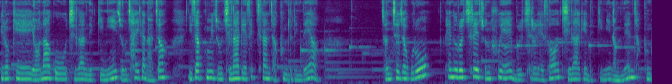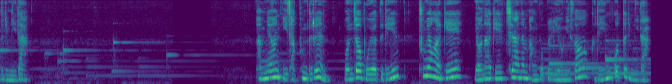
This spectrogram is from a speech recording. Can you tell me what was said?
이렇게 연하고 진한 느낌이 좀 차이가 나죠? 이 작품이 좀 진하게 색칠한 작품들인데요. 전체적으로 펜으로 칠해준 후에 물칠을 해서 진하게 느낌이 남는 작품들입니다. 반면 이 작품들은 먼저 보여드린 투명하게 연하게 칠하는 방법을 이용해서 그린 꽃들입니다.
